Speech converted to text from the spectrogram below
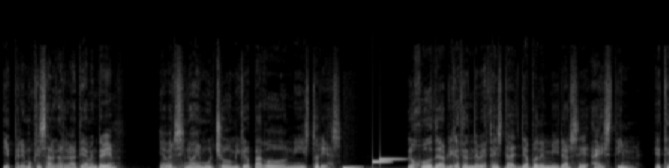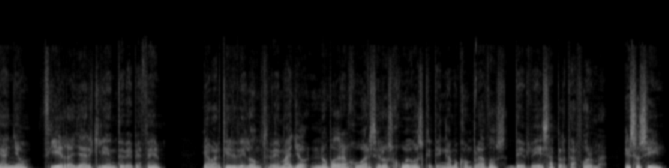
y esperemos que salga relativamente bien y a ver si no hay mucho micropago ni historias. Los juegos de la aplicación de Bethesda ya pueden migrarse a Steam. Este año cierra ya el cliente de PC y a partir del 11 de mayo no podrán jugarse los juegos que tengamos comprados desde esa plataforma. Eso sí,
